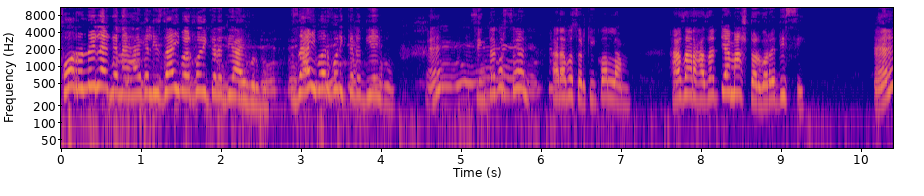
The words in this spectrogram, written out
ফরনই লাগে না হ্যাঁ খালি যাইবার পরীক্ষাটা দিয়ে আই পড়ব। যাইবার পরীক্ষাটা দিয়ে আইবো। হ্যাঁ? চিন্তা করছেন? সারা বছর কি করলাম? হাজার হাজার টিয়া মাস্টার ঘরে দিচ্ছি হ্যাঁ?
